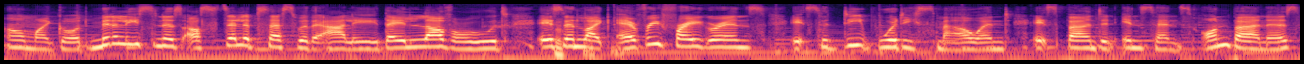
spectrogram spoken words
Oh my god, Middle Easterners are still obsessed with it, Ali. They love oud. It's in like every fragrance, it's a deep woody smell, and it's burned in incense on burners,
